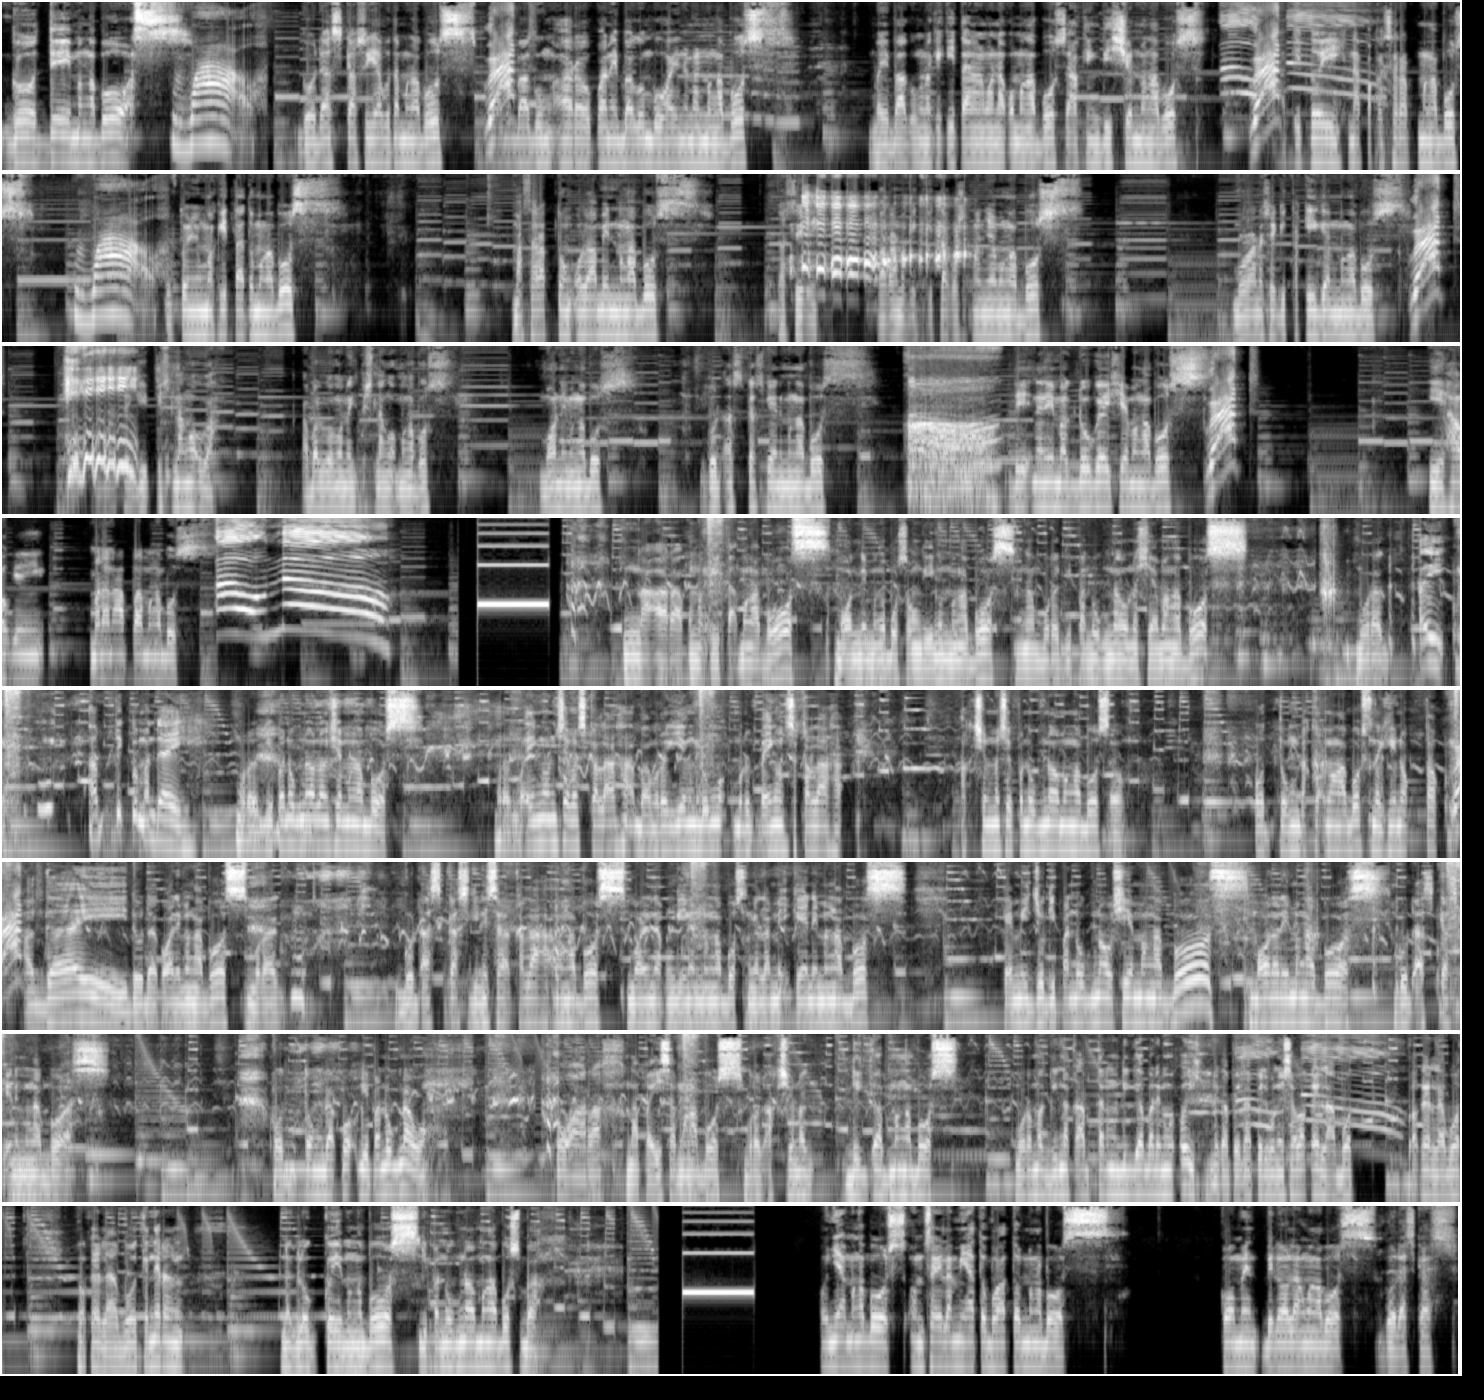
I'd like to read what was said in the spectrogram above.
Good day mga boss. Wow. Good as kasi habot ang mga boss. Panibagong araw, panibagong buhay naman mga boss. May bagong nakikita na naman ako mga boss sa aking vision mga boss. At ito'y napakasarap mga boss. Wow. Gusto niyong makita to mga boss. Masarap tong ulamin mga boss. Kasi parang nakikita ko sa kanya mga boss. Mura na siya gitakigan mga boss. What? Sige, pislango ba? Kabal ba mo ng pislango mga boss? Morning mga boss. Good askas kayo mga boss. Di na ni magdugay siya mga boss. What? Ihaw gani mananapa mga boss. Oh no! Naara akong nakita mga boss. Morning mga boss akong giingon mga boss. Nga murag ipanugnaw na siya mga boss. Murag ay abtik pa man day. Murag ipanugnaw lang siya mga boss. Murag paingon siya bas kalaha ba? Murag iyang dungo, murag paingon sa kalaha. Action man siya panugnaw mga boss oh. Udtong dako mga boss naghinoktok. Agay, duda ko ani mga boss, murag good as cash gini sa kalaha mga boss. Mo na akong giingan mga boss nga lami kay ni mga boss. Kay medyo gipanugnaw siya mga boss. Mo na ni mga boss. Good as cash kay ni mga boss. Udtong dako gipanugnaw. Tuara, napaisa mga boss. Murag aksyon nag dig up mga boss. Mura mag nakaabtan ng diga ba mo. Uy, nakapilapil mo na isa wakay labot. Wakay labot. Wakay labot. Kanirang naglog ko yung mga boss. Gipanugnaw mga boss ba. Unya mga boss, unsay lami ato buhaton mga boss. Comment below lang mga boss. Good as cash.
